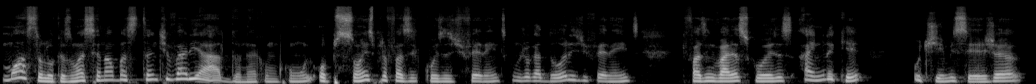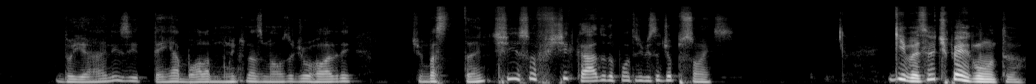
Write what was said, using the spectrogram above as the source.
Mostra, Lucas, um arsenal bastante variado, né? com, com opções para fazer coisas diferentes, com jogadores diferentes que fazem várias coisas, ainda que o time seja do Yannis e tenha a bola muito nas mãos do Joe Holiday. Time bastante sofisticado do ponto de vista de opções. Gibas, eu te pergunto,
